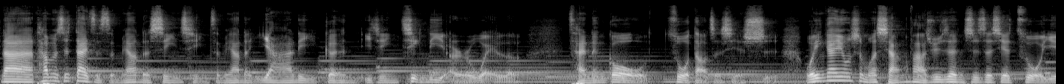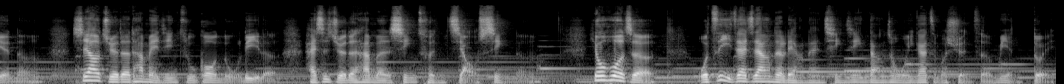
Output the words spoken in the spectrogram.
那他们是带着怎么样的心情、怎么样的压力，跟已经尽力而为了？才能够做到这些事。我应该用什么想法去认知这些作业呢？是要觉得他们已经足够努力了，还是觉得他们心存侥幸呢？又或者我自己在这样的两难情境当中，我应该怎么选择面对？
